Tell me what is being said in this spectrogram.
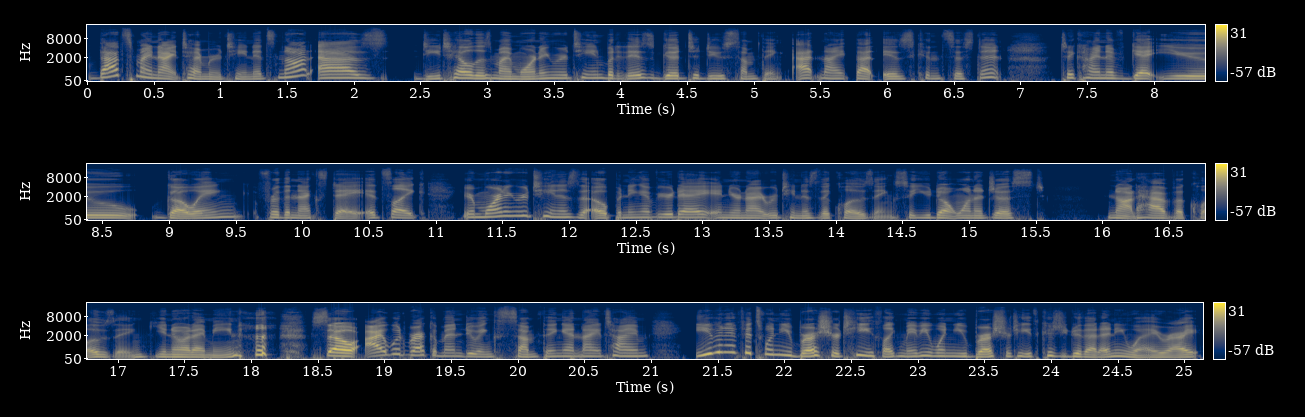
that's my nighttime routine. It's not as detailed as my morning routine, but it is good to do something at night that is consistent to kind of get you going for the next day. It's like your morning routine is the opening of your day and your night routine is the closing. So you don't want to just not have a closing. You know what I mean? so I would recommend doing something at nighttime, even if it's when you brush your teeth, like maybe when you brush your teeth, because you do that anyway, right?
